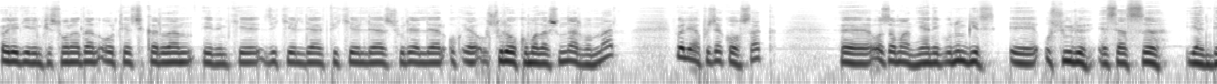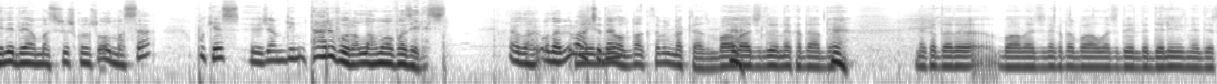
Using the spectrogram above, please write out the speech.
öyle diyelim ki sonradan ortaya çıkarılan diyelim ki zikirler, fikirler, yani sure okumalar şunlar bunlar. Böyle yapacak olsak e, o zaman yani bunun bir e, usulü, esası yani dile dayanması söz konusu olmazsa bu kez e, hocam din tarif olur. Allah muhafaza eylesin. Allah olabilir. O Ne, açıdan ne olduğunu hakikaten bilmek lazım. Bağlayıcılığı ne kadardır? Ne kadarı bağlayıcı, ne kadar bağlayıcı değil de delili nedir?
